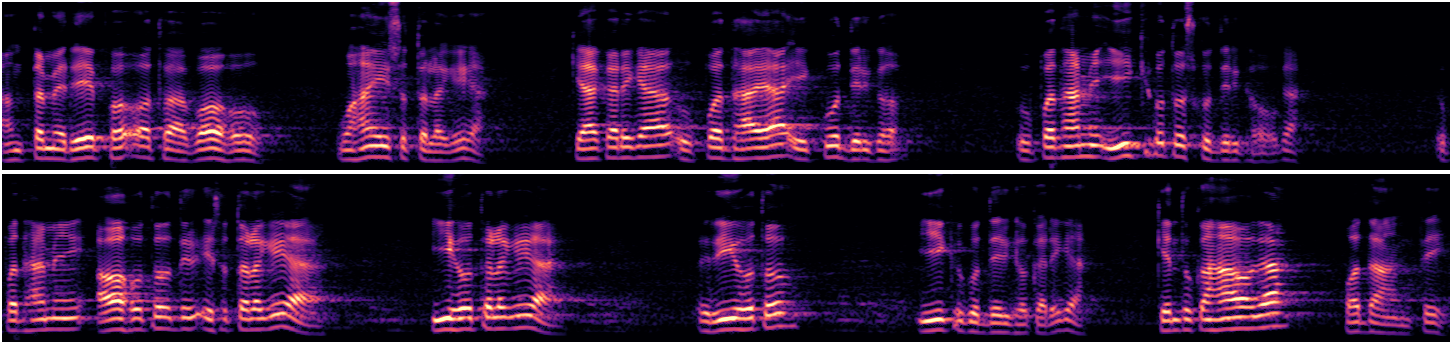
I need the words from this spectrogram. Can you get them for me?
अंत में रेप अथवा व हो, वहाँ ही सूत्र लगेगा। क्या करेगा? उपधाया एको दीर्घ। उपधा में ईक हो तो उसको दीर्घ होगा? उपधा में अ हो तो ये सूत्र लगेगा? ई हो तो लगेगा? री हो तो ईक को दीर्घ करेगा। किंतु कहाँ होगा? पदांते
